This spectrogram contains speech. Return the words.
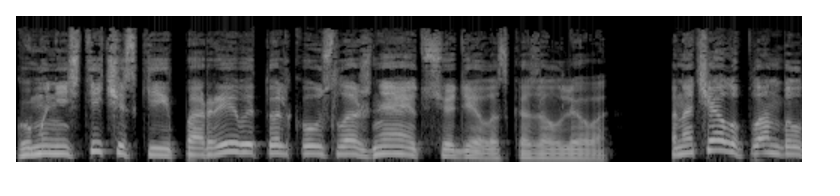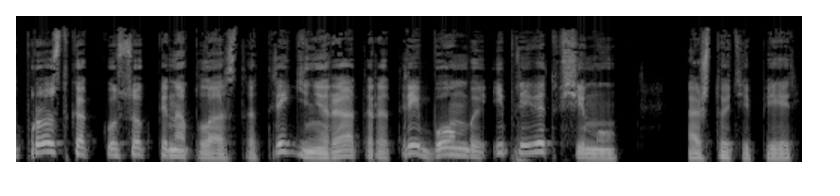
«Гуманистические порывы только усложняют все дело», — сказал Лева. Поначалу план был прост, как кусок пенопласта. Три генератора, три бомбы и привет всему. А что теперь?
